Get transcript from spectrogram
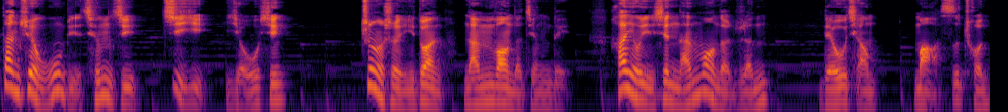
但却无比清晰。记忆犹新，这是一段难忘的经历，还有一些难忘的人。刘强、马思纯，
